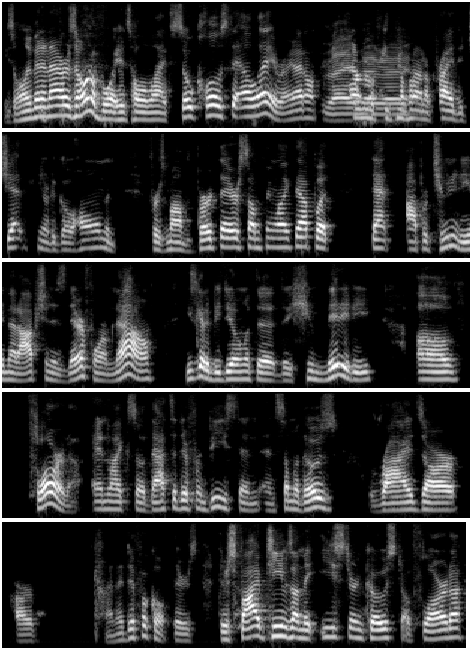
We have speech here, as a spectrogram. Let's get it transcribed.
He's only been an Arizona boy his whole life, so close to LA, right? I don't, right, I don't right, know if he's right. jumping on a private jet, you know, to go home and for his mom's birthday or something like that. But that opportunity and that option is there for him now. He's got to be dealing with the the humidity of Florida. And like so that's a different beast and and some of those rides are are kind of difficult. There's there's five teams on the eastern coast of Florida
